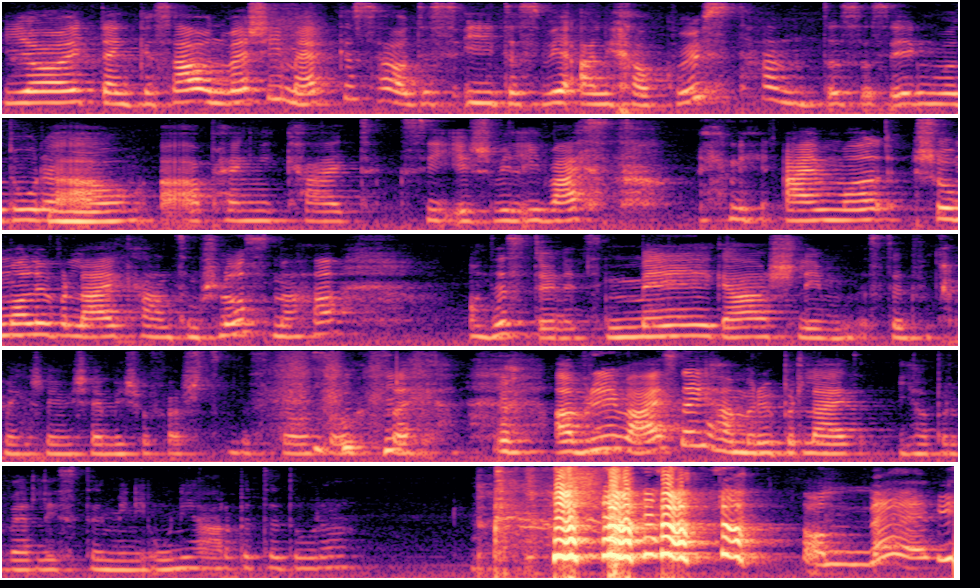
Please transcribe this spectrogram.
Ja, ich denke es auch. Und weißt, ich merke es auch, dass, ich, dass wir eigentlich auch gewusst haben, dass es irgendwo durch Mhm. auch eine Abhängigkeit war. Weil ich weiß noch, ich einmal schon mal überlegt habe, zum Schluss machen. Und das klingt jetzt mega schlimm. Es klingt wirklich mega schlimm. Ich schäme mich schon fast, das da so sagen. Aber ich weiss noch, ich habe mir überlegt, ja, aber wer liest denn meine Uni-Arbeiten durch? Oh nein!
